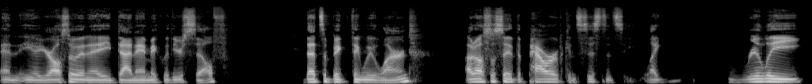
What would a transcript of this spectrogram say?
and you know you're also in a dynamic with yourself. That's a big thing we learned. I'd also say the power of consistency like really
